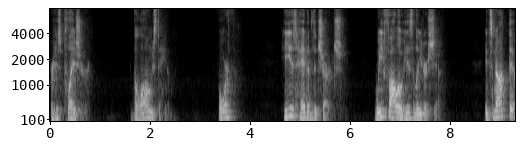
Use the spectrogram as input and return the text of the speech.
for his pleasure. It belongs to him. Fourth, he is head of the church. We follow his leadership. It's not the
